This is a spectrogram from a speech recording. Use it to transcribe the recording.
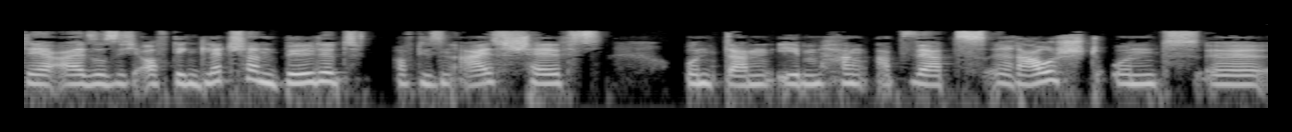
der also sich auf den Gletschern bildet, auf diesen Eisschelfs und dann eben hangabwärts rauscht und äh,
